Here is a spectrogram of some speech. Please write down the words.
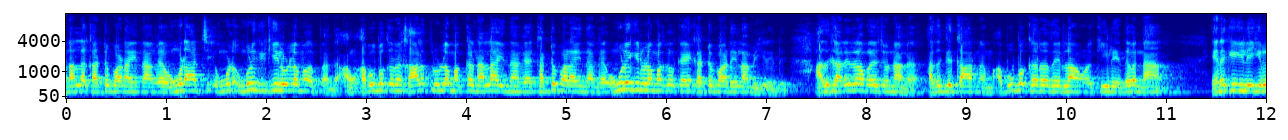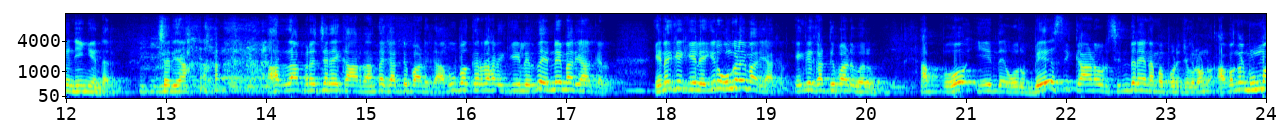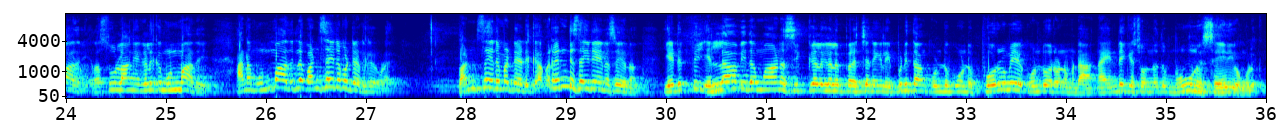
நல்ல கட்டுப்பாடாக இருந்தாங்க உங்களோட ஆட்சி உங்களோட உங்களுக்கு கீழே உள்ள அந்த அபுபக்கர் காலத்தில் உள்ள மக்கள் நல்லா இருந்தாங்க கட்டுப்பாடாக இருந்தாங்க உங்களுக்கு கீழ் உள்ள மக்கள் கை கட்டுப்பாடு இல்லாமல் இருக்கிறது? அதுக்கு அலிரலாம் பதில் சொன்னாங்க. அதுக்கு காரணம் அபுபக்கரது எல்லாம் அவங்க கீழே இருந்தவன் நான். எனக்கு கீழே இருக்கிறோம் நீங்க என்றார். சரியா? அதுதான் பிரச்சனை காரணம். அந்த கட்டுப்பாடுக்கு. அபூபக்கர்லாம் கீழே இருந்து என்னை மாதிரி ஆக்கள் எனக்கு கீழே இருக்கிற உங்களை மாதிரி ஆக்கள் எங்க கட்டுப்பாடு வரும்? அப்போ இந்த ஒரு பேசிக்கான ஒரு சிந்தனை நம்ம புரிஞ்சுக்கணும் அவங்க முன்மாதிரி. ரசூலாங்க எங்களுக்கு முன்மாதிரி. ஆனா முன்மாதிரியில் ஒன் சைடு மட்டும் எடுக்கக்கூடாது. ஒன் சைடு மட்டும் எடுக்காம ரெண்டு சைடும் என்ன செய்யணும்? எடுத்து எல்லா விதமான சிக்கல்களும் பிரச்சனைகளும் இப்படி தான் கொண்டு போண்டு பொறுமையை கொண்டு வரணும்டா. நான் இன்றைக்கு சொன்னது மூணு செய்தி உங்களுக்கு.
